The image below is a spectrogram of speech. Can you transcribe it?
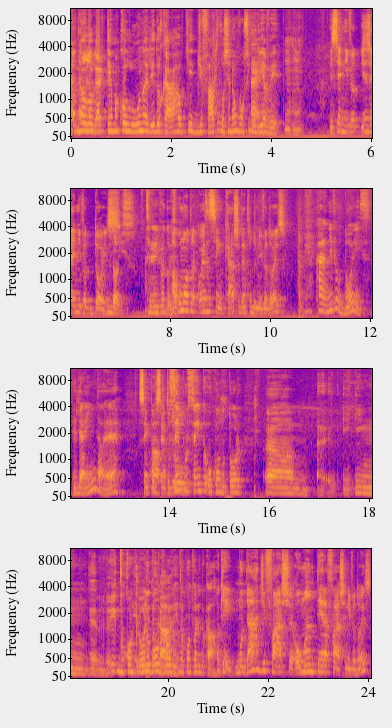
tá No vendo. lugar que tem uma coluna ali do carro que de fato você não conseguiria É. ver. Uhum. Isso, é nível, isso é nível 2. Dois. Seria nível 2. Alguma outra coisa se encaixa dentro do nível 2? Cara, nível 2, ele ainda é 100% ah, do... 100% o condutor eh, em, No controle no do controle, carro. No controle do carro. Ok, mudar de faixa ou manter a faixa nível 2?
